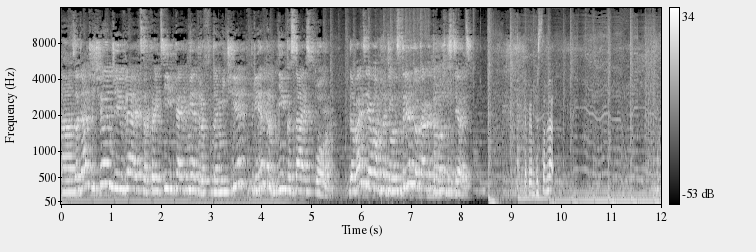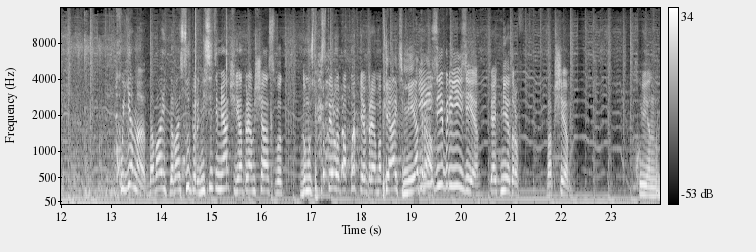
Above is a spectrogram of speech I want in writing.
А, Задача челленджа является пройти 5 метров на мяче, при этом не касаясь пола. Давайте я вам продемонстрирую, как это можно сделать. Я прям представляю... Охуенно, давай, давай, супер, несите мяч, я прям сейчас вот, думаю, что с первой попытки я прям вообще... 5 метров? Изи-бризи, 5 метров, вообще, охуенно.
